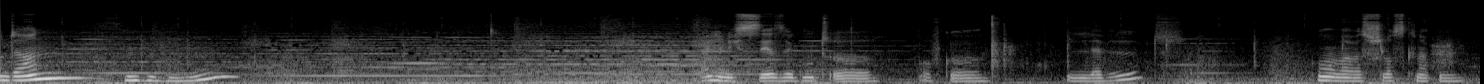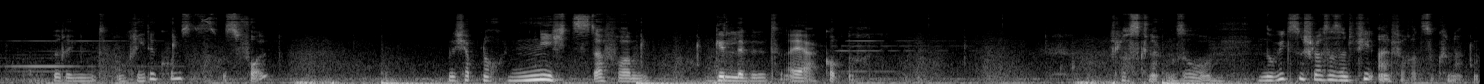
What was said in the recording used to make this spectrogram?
Und dann... Hm, hm, hm, nicht sehr, sehr gut äh, aufgelevelt. Gucken wir mal, was Schlossknacken bringt. Redekunst ist voll. Und ich habe noch nichts davon gelevelt. Naja, kommt noch. Schlossknacken, so. Novizenschlösser sind viel einfacher zu knacken.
